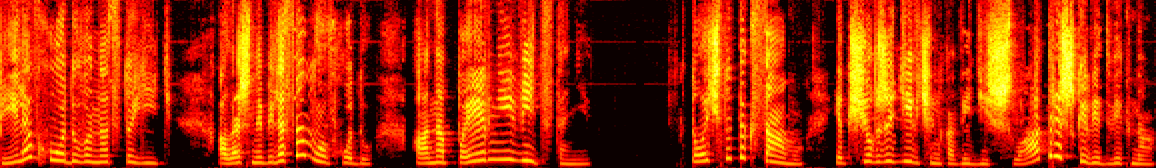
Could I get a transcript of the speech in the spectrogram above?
Біля входу вона стоїть. Але ж не біля самого входу, а на певній відстані. Точно так само, якщо вже дівчинка відійшла трішки від вікна,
